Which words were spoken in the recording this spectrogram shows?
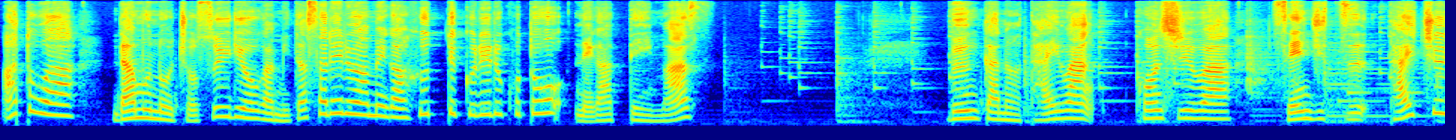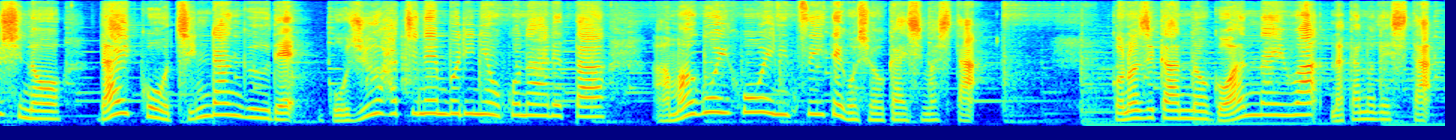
あとはダムの貯水量が満たされる雨が降ってくれることを願っています。文化の台湾、今週は先日台中市の大光鎮蘭宮で58年ぶりに行われた雨乞い放映についてご紹介しました。この時間のご案内は中野でした。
